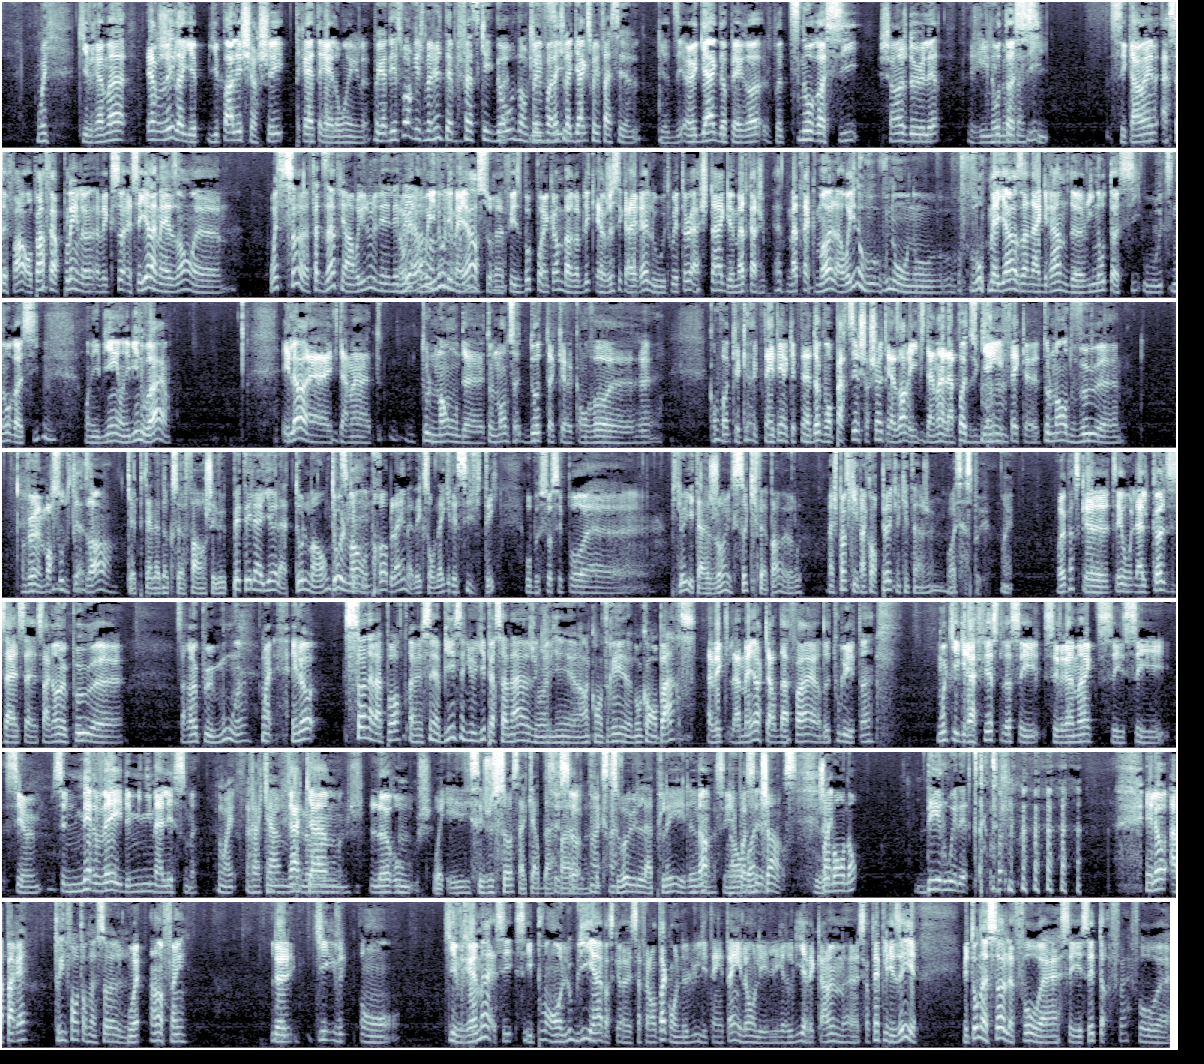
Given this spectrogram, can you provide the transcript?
Oui. qui est vraiment. Hergé, là, il est, il est pas allé chercher très très loin. Là. Ben, Il y a des soirs que j'imagine étaient plus fatigué que d'autres, Ouais. donc là, il fallait que le gag soit facile. Il a dit un gag d'opéra. Tino Rossi change deux lettres. Rino, Rino Tossi. Tossi. C'est quand même assez fort. On peut en faire plein là, avec ça. Essayez à la maison. euh, Oui, c'est ça. Faites-en, puis envoyez-nous les, les Ah oui, meilleurs. Envoyez-nous les meilleurs sur euh, facebook.com baroblique RGCKRL ou Twitter hashtag matrache- matraquemol. Envoyez-nous vous, vous, nos, nos- vos meilleurs anagrammes de Rino Tossi ou Tino Rossi. On est bien, on est bien ouvert. Et là, euh, évidemment, tout- le monde, euh, tout le monde se doute que qu'on va, euh, qu'on va, que, que Tintin et le Capitaine Haddock vont partir chercher un trésor. Et évidemment, l'appât du gain Mhm. fait que tout le monde veut, euh, veut un morceau du trésor. Capitaine Haddock se fâche et veut péter la gueule à tout le monde. Tout parce le a monde. des problèmes avec son agressivité. Oh, ben ça, c'est pas. euh, Puis là, il est à jeun, c'est ça qui fait peur. là. Ben, je pense qu'il est encore pire quand il est en jeu. Ouais, ça se peut. Ouais, parce que tu sais, l'alcool, ça, ça, ça rend un peu, euh, ça rend un peu mou, hein. Ouais. Et là, sonne à la porte un, un bien singulier personnage Ouais. qui vient rencontrer euh, nos comparses. avec la meilleure carte d'affaires de tous les temps. Moi qui est graphiste, là, c'est, c'est vraiment c'est, c'est, c'est, un, c'est une merveille de minimalisme. Ouais. Racam. Racam. le rouge. Le rouge. Oui, et c'est juste ça, sa carte C'est d'affaires. Fait Ouais, que si ouais. tu veux l'appeler, là, Non, c'est impossible. bonne chance. J'ai Ouais. mon nom. Deal with it. Et là, apparaît Trifon Tournesol. Ouais, enfin. Le, qui, est vr- on, qui est vraiment, c'est, on l'oublie, hein, parce que ça fait longtemps qu'on a lu les Tintins, et là, on les, les relit avec quand même un certain plaisir. Mais tourne ça, là, faut, euh, c'est, c'est tough, hein, faut, euh,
